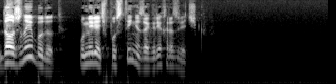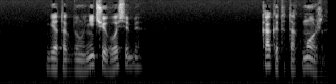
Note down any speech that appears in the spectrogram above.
должны будут умереть в пустыне за грех разведчиков. Я так думаю, ничего себе. Как это так можно?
